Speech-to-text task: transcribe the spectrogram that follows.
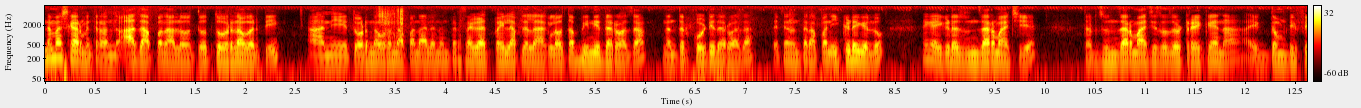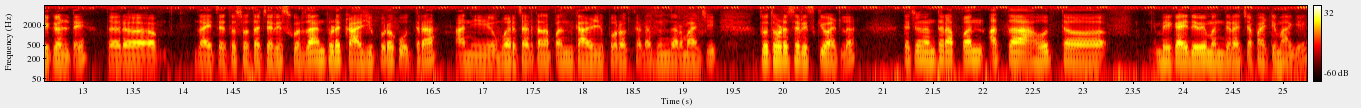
नमस्कार मित्रांनो आज आपण आलो होतो तोरणावरती आणि तोरणावरून आपण आल्यानंतर सगळ्यात पहिले आपल्याला लागला होता बिनी दरवाजा नंतर कोटी दरवाजा त्याच्यानंतर आपण इकडे गेलो नाही का? इकडे झुंजार माची आहे. तर झुंजार माचीचा जो ट्रेक आहे ना एकदम डिफिकल्ट आहे. तर जायचं आहे तर स्वतःच्या रिस्कवर जा आणि थोडं काळजीपूर्वक उतरा आणि वर चढताना पण काळजीपूर्वक चढा झुंजार माची. तो थोडंसं रिस्की वाटलं. त्याच्यानंतर आपण आता आहोत भेकाई देवी मंदिराच्या पाठीमागे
